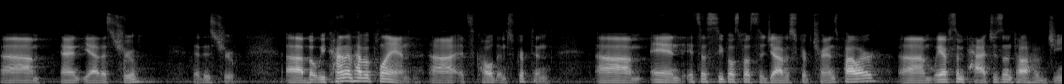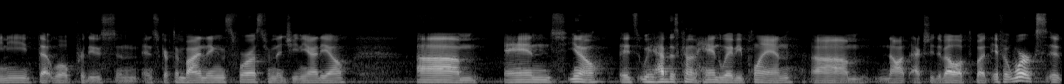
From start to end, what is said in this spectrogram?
Um, and yeah, that's true. That is true. Uh, but we kind of have a plan. Uh, it's called Emscripten. Um, and it's a C++ to JavaScript transpiler. Um, we have some patches on top of Djinni that will produce in script and bindings for us from the Djinni IDL. Um, and you know, we have this kind of hand-wavy plan, um, not actually developed, but if it works, it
